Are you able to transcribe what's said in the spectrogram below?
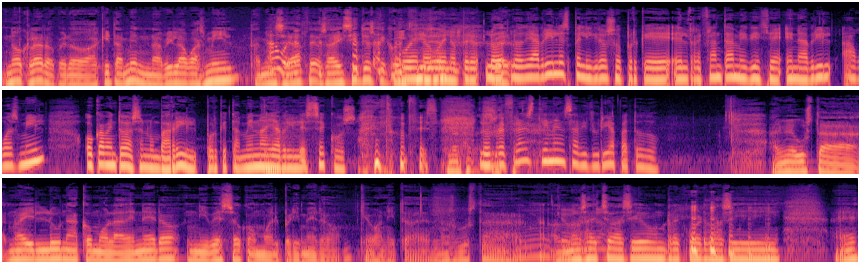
No, claro, pero aquí también, en abril aguas mil, también ah, se hace. O sea, hay sitios que coinciden. Bueno, bueno, pero lo, de abril es peligroso porque el refrán también dice en abril aguas mil o caben todas en un barril, porque también hay ah. abriles secos. Entonces, los refranes tienen sabiduría para todo. A mí me gusta, no hay luna como la de enero, ni beso como el primero. Qué bonito, ¿eh? nos gusta, mm, nos ha hecho así un recuerdo así. ¿eh?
